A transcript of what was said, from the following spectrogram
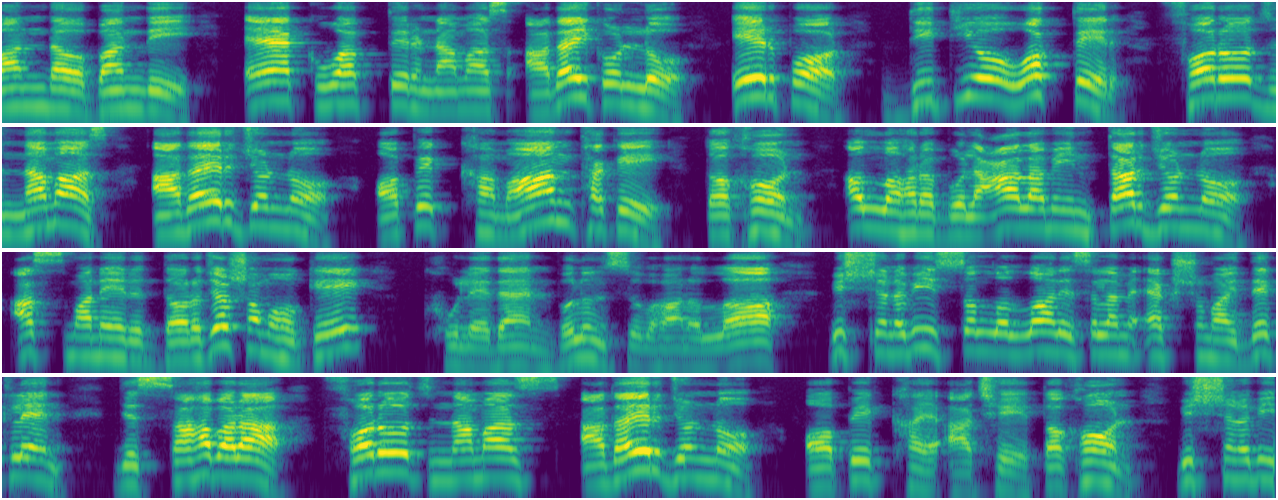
বান্দা ও বান্দি এক ওয়াক্তের নামাজ আদায় করল, এরপর দ্বিতীয় ওয়াক্তের ফরজ নামাজ আদায়ের জন্য অপেক্ষামান থাকে, তখন আল্লাহ রাব্বুল আলামিন তার জন্য আসমানের দরজা সমূহকে খুলে দেন। বলুন সুবহানাল্লাহ। বিশ্বনবী সাল্লাল্লাহু আলাইহি সাল্লাম এক সময় দেখলেন যে সাহাবারা ফরজ নামাজ আদায়ের জন্য অপেক্ষায় আছে। তখন বিশ্বনবী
